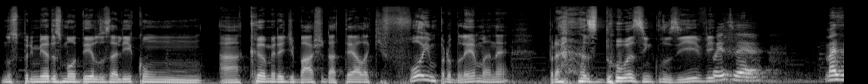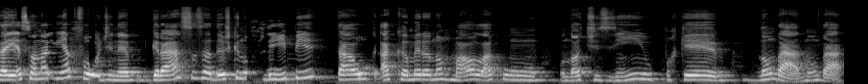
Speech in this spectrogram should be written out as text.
nos primeiros modelos ali com a câmera debaixo da tela, que foi um problema, né? Para as duas, inclusive. Pois é. Mas aí é só na linha Fold, né? Graças a Deus que no Flip tá a câmera normal lá com o notezinho, porque não dá, não dá.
